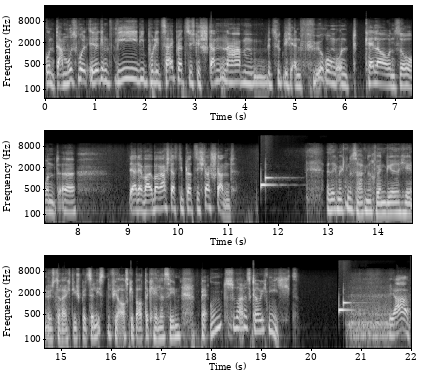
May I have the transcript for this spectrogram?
Und da muss wohl irgendwie die Polizei plötzlich gestanden haben bezüglich Entführung und Keller und so. Und äh, ja, der war überrascht, dass die plötzlich da stand. Also ich möchte nur sagen, auch wenn wir hier in Österreich die Spezialisten für ausgebaute Keller sehen, bei uns war das, glaube ich, nicht. Ja,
